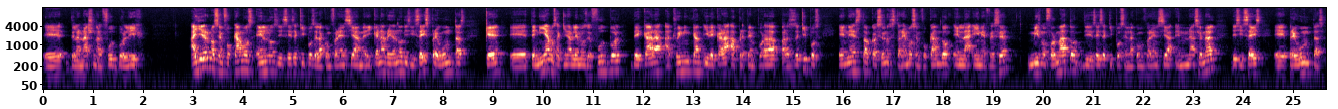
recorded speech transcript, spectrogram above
eh, de la National Football League. Ayer nos enfocamos en los 16 equipos de la conferencia americana, brindando 16 preguntas que eh, teníamos aquí en Hablemos de Fútbol de cara a Training Camp y de cara a pretemporada para esos equipos. En esta ocasión nos estaremos enfocando en la NFC, mismo formato, 16 equipos en la conferencia nacional, 16 eh, preguntas.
